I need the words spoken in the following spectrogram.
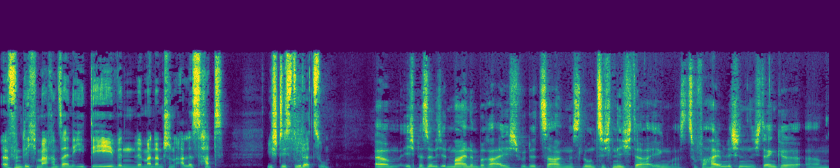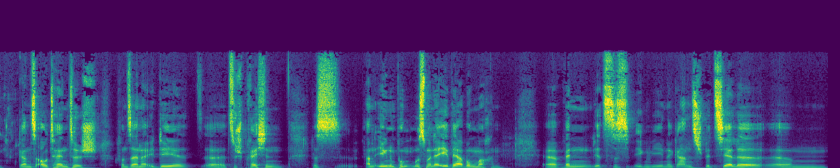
öffentlich machen, seine Idee, wenn, wenn man dann schon alles hat? Wie stehst du dazu? Ähm, ich persönlich in meinem Bereich würde jetzt sagen, es lohnt sich nicht, da irgendwas zu verheimlichen. Ich denke, ähm, ganz authentisch von seiner Idee äh, zu sprechen, das an irgendeinem Punkt muss man ja eh Werbung machen. Äh, wenn jetzt das irgendwie eine ganz spezielle ähm,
